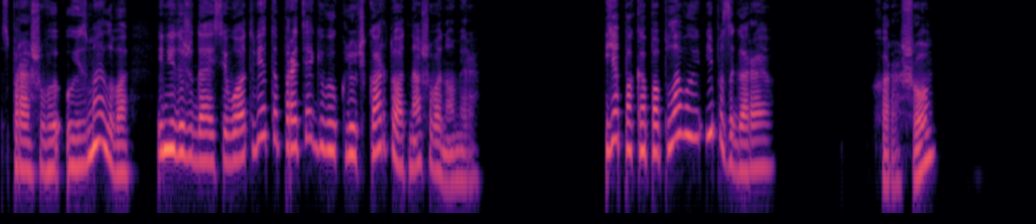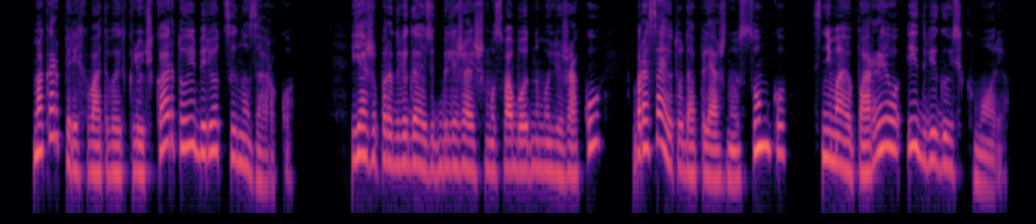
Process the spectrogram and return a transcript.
Спрашиваю у Измайлова и, не дожидаясь его ответа, протягиваю ключ-карту от нашего номера. Я пока поплаваю и позагораю. Хорошо. Макар перехватывает ключ-карту и берет сына за руку. Я же продвигаюсь к ближайшему свободному лежаку бросаю туда пляжную сумку, снимаю парео и двигаюсь к морю.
